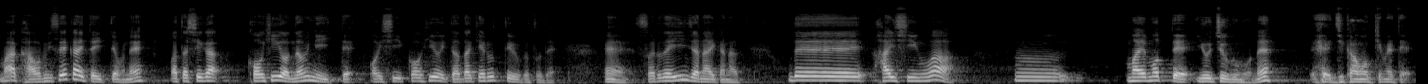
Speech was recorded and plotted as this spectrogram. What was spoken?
まあ顔見世界といってもね私がコーヒーを飲みに行って美味しいコーヒーをいただけるっていうことで、えー、それでいいんじゃないかなで配信はうん前もって YouTube もね、えー、時間を決めて、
